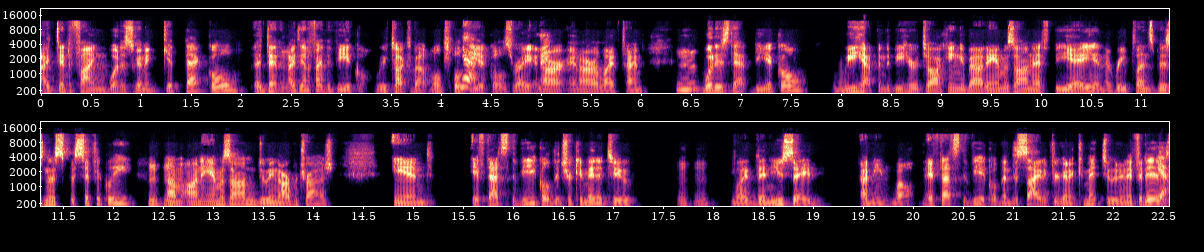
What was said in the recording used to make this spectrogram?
identifying what is going to get that goal Ident- Mhm. identify the vehicle we've talked about multiple Yeah. vehicles right in our in our lifetime Mhm. What is that vehicle we happen to be here talking about amazon fba and the replens business specifically Mhm. um, on amazon doing arbitrage and if that's the vehicle that you're committed to Mhm. like then you say i mean well if that's the vehicle then decide if you're going to commit to it and if it is Yeah.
